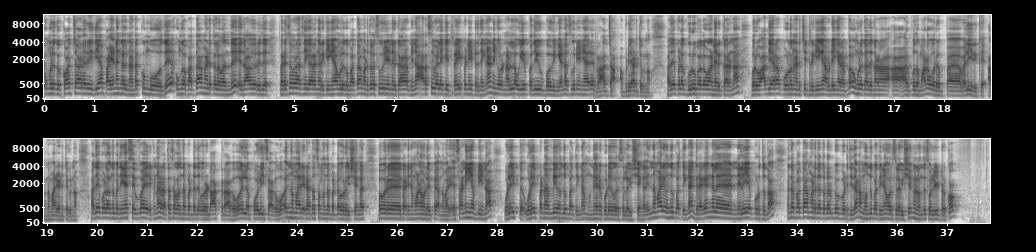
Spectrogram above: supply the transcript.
உங்களுக்கு கோச்சார ரீதியாக பயணங்கள் நடக்கும்போது உங்கள் பத்தாம் இடத்துல வந்து ஏதாவது ஒரு இது இப்போ ரிசவராசிக்காரங்க இருக்கீங்க உங்களுக்கு பத்தாம் இடத்துல சூரியன் இருக்காங்க அப்படின்னா அரசு வேலைக்கு ட்ரை பண்ணிட்டு இருந்தீங்கன்னா நீங்கள் ஒரு நல்ல உயர் பதிவுக்கு போவீங்க. ஏன்னா சூரியன் யார்? ராஜா. அப்படிதான் எடுத்துக்கணும். அதே போல் குரு பகவான் இருக்காருன்னா ஒரு வாத்தியாராக போகணும்னு நினச்சிட்டு இருக்கீங்க அப்படிங்கிறப்ப உங்களுக்கு அதுக்கான அ- அற்புதமான ஒரு ப வழி இருக்குது அந்த மாதிரி எடுத்துக்கணும். அதே போல் வந்து பார்த்திங்கன்னா செவ்வாய் இருக்குன்னா ரத்த சம்மந்தப்பட்டது ஒரு டாக்டராகவோ இல்லை போலீஸாகவோ இந்த மாதிரி ரத்த சம்மந்தப்பட்ட ஒரு விஷயங்கள் ஒரு கடினமான உழைப்பு அந்த மாதிரி. சனி அப்படின்னா உழைப்பு உழைப்பை நம்பி வந்து பார்த்திங்கன்னா முன்னேறக்கூடிய ஒரு சில விஷயங்கள். இந்த மாதிரி வந்து பார்த்திங்கன்னா கிரகங்களை நிலையை பொறுத்து தான் அந்த பத்தாம் இடத்தை தொடர்பு படுத்தி தான் நம்ம வந்து பார்த்திங்கன்னா ஒரு சில விஷயங்கள் வந்து சொல்லிகிட்டு இருக்கோம்.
